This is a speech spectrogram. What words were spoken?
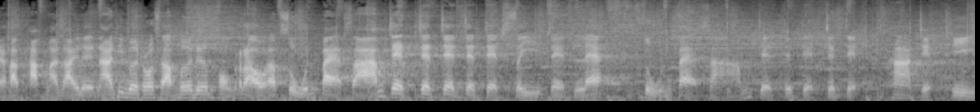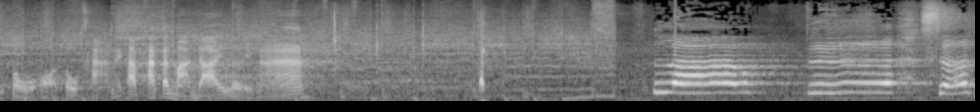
นะครับ ทักมาได้เลยนะที่เบอร์โทรศัพท์เบอร์เดิมของเราครับ 0837777747 และ 0837777757 ที่โตออโต้ขานะครับ ทักกันมาได้เลยนะ แล้วเตือสัก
